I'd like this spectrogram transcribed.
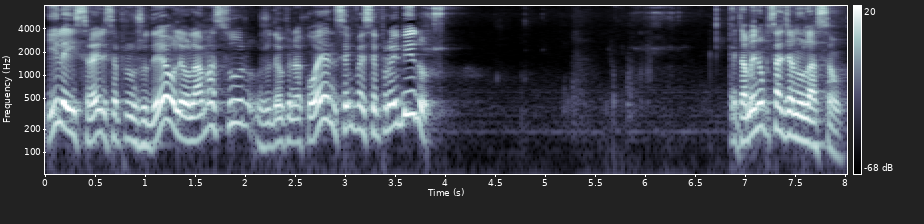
Ilha Israel, isso é para um judeu, Leulá Massur, o judeu que não é Cohen, sempre vai ser proibido. E também não precisa de anulação.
